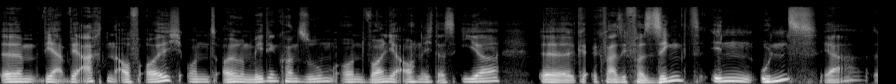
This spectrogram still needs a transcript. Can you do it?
Ähm, wir wir achten auf euch und euren Medienkonsum und wollen ja auch nicht, dass ihr äh, quasi versinkt in uns, ja, äh,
